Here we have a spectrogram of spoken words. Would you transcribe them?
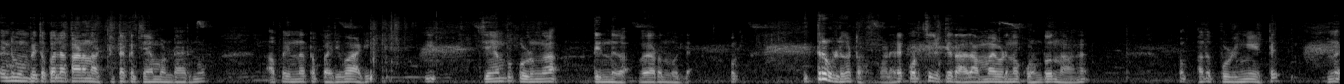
എന്റെ മുമ്പത്തെ കൊല്ലം കാണാൻ നട്ടിട്ടൊക്കെ ചേമ്പുണ്ടായിരുന്നു. അപ്പോൾ ഇന്നത്തെ പരിപാടി ഈ ചേമ്പ് പുഴുങ്ങ തിന്നുക വേറൊന്നുമില്ല. അപ്പം ഇത്രേ ഉള്ളൂ കേട്ടോ. വളരെ കുറച്ച് കിട്ടിയതാണ് അത് അമ്മ ഇവിടെ നിന്ന് കൊണ്ടുവന്നാണ്. അപ്പം അത് പുഴുങ്ങിയിട്ട് ഇന്ന്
